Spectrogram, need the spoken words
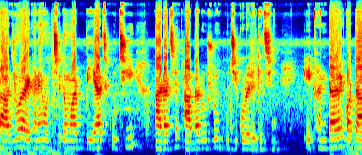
গাজর, আর এখানে হচ্ছে তোমার পেঁয়াজ কুচি, আর আছে আদা, রসুন কুচি করে রেখেছি। এখানটায় কটা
